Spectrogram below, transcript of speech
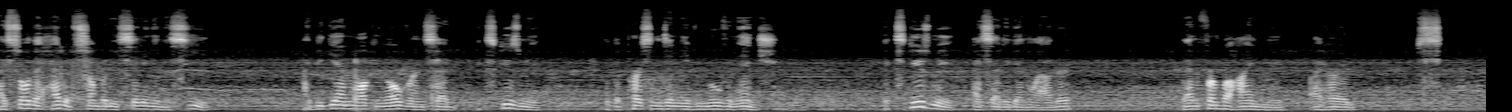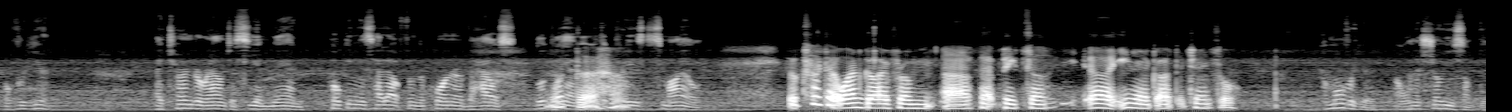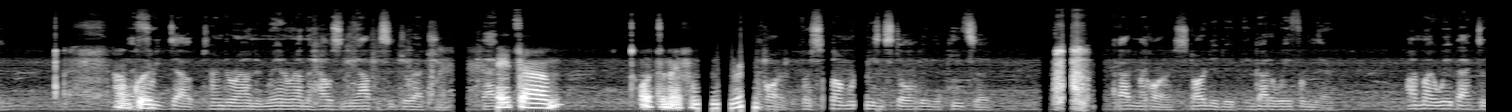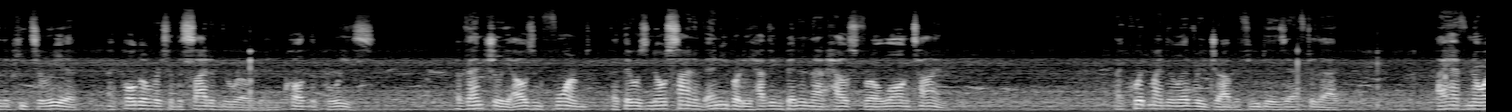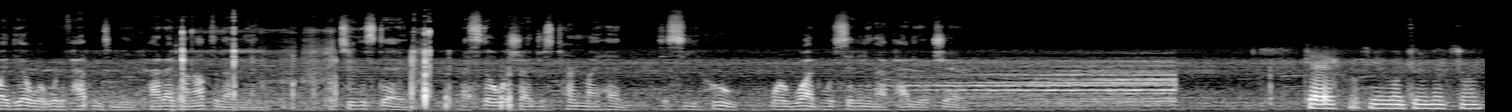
I saw the head of somebody sitting in the seat. I began walking over and said, Excuse me, but the person didn't even move an inch. Excuse me, I said again louder. Then from behind me, I heard, Psst, over here. I turned around to see a man poking his head out from the corner of the house, looking What at the me with hell? a crazed smile. Looks like that one guy from uh, Fat Pizza. Uh, you know, got the chainsaw. Come over here. I want to show you something. I'm I good. freaked out, turned around, and ran around the house in the opposite direction. Back It's um, what's the name from? my car, for some reason still holding the pizza. I got in my car, started it, and got away from there. On my way back to the pizzeria, I pulled over to the side of the road and called the police. Eventually, I was informed that there was no sign of anybody having been in that house for a long time. I quit my delivery job a few days after that. I have no idea what would have happened to me had I gone up to that man. But to this day, I still wish I just turned my head to see who or what was sitting in that patio chair. Okay, let's move on to the next one.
